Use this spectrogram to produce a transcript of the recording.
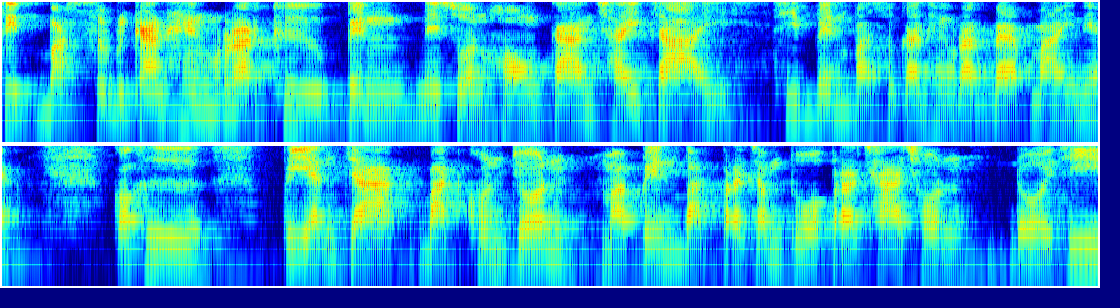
สิทธิ์บัตรสวัสดิการแห่งรัฐ คือเป็นในส่วนของการใช้จ่ายที่เป็นบัตรสวัสดิการแห่งรัฐแบบใหม่เนี่ยก็คือเปลี่ยนจากบัตรคนจนมาเป็นบัตรประจำตัวประชาชน โดยที่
